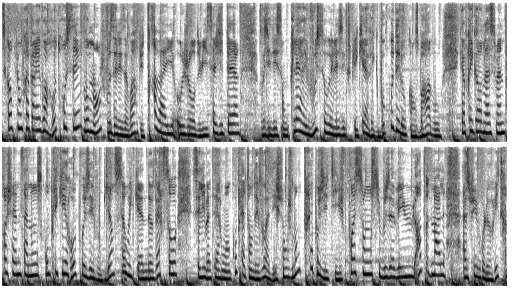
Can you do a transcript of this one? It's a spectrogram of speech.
Scorpion, préparez-vous à retrousser vos manches, vous allez avoir du travail aujourd'hui. Sagittaire, vos idées sont claires et vous saurez les expliquer avec beaucoup d'éloquence. Bravo. Capricorne, la semaine prochaine s'annonce compliquée. Reposez-vous bien ce week-end. Verseau, célibataire ou en couple, attendez-vous à des changements très positifs. Poisson, si vous avez eu un peu de mal à suivre le rythme,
